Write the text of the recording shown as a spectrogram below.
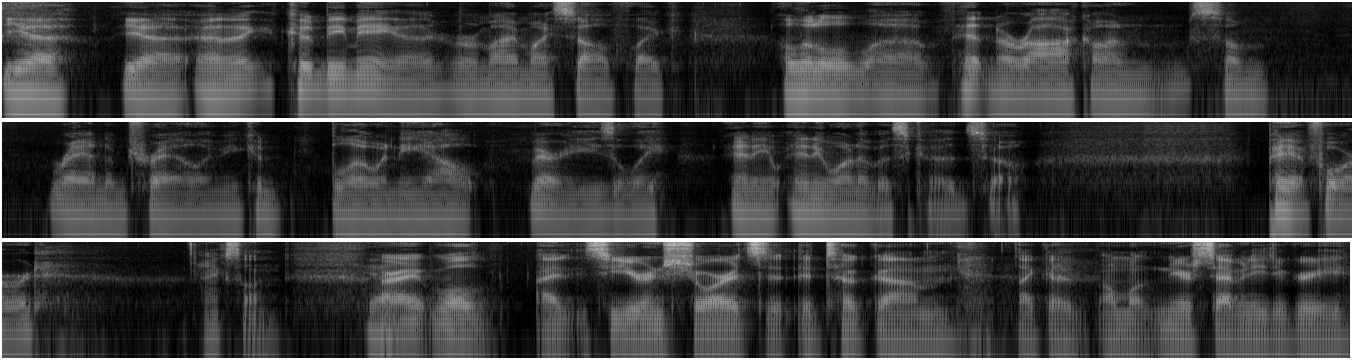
yeah, yeah. And it could be me. I remind myself like a little uh, hitting a rock on some random trail, and you could blow a knee out very easily. Any any one of us could. So pay it forward. Excellent. Yeah. All right. Well, I see you're in shorts. It, it took um like a almost near 70 degree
